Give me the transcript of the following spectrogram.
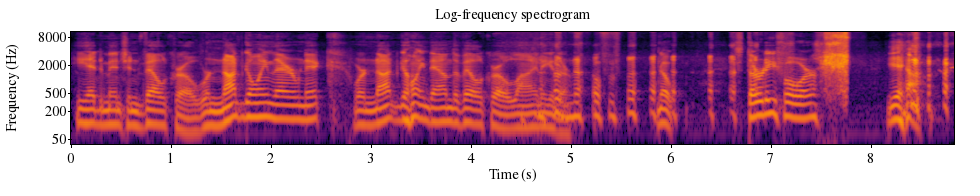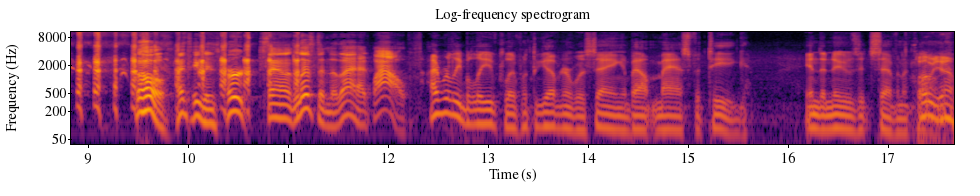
he had to mention Velcro. We're not going there, Nick. We're not going down the Velcro line either. no, Nope. It's 34. Yeah. oh, that even hurt sound listen to that. Wow. I really believe, Cliff, what the governor was saying about mask fatigue in the news at 7 o'clock. oh yeah,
